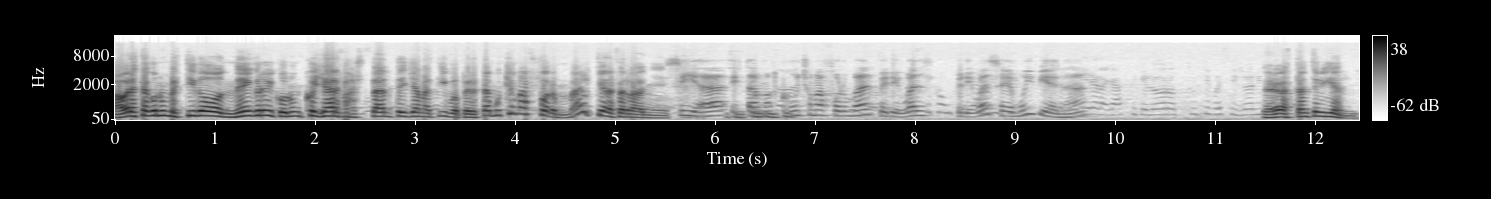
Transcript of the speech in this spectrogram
Ahora está con un vestido negro y con un collar bastante llamativo, pero está mucho más formal que la Ferragni. Sí, ah, está mucho más formal, pero igual, pero igual se ve muy bien. ah. Se ve bastante bien.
